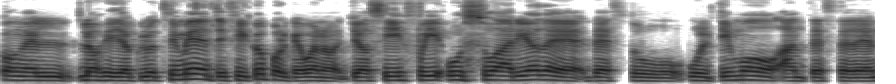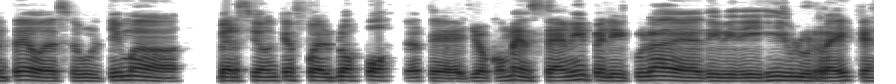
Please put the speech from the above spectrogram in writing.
Con el, los videoclubs sí me identifico porque, bueno, yo sí fui usuario de, de su último antecedente o de su última versión que fue el blockbuster, que yo comencé mi película de DVD y Blu-ray, que es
